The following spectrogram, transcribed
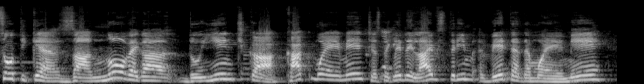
cotike za novega dojenčka. Kak mu je ime? Če ste gledali live stream, veste, da mu je ime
